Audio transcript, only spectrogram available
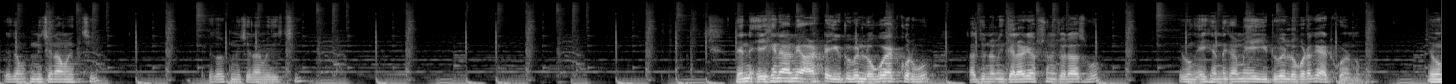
এটাকে আমি নিচে নামাচ্ছি এটাকে একটু নিচে নামিয়ে দিচ্ছি। দেন এইখানে আমি আরেকটা ইউটিউবের লোগো অ্যাড করব। তার জন্য আমি গ্যালারি অপশানে চলে আসব। এবং এইখান থেকে আমি এই ইউটিউবের লোগোটাকে অ্যাড করে নেব। এবং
